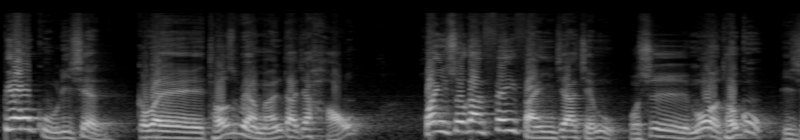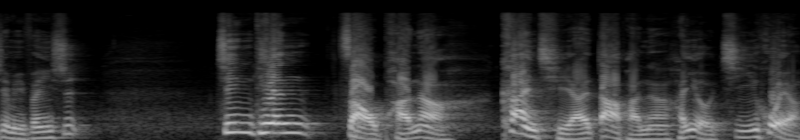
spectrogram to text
标股立现，各位投资朋友们，大家好，欢迎收看《非凡赢家》节目，我是摩尔投顾李建明分析师。今天早盘啊，看起来大盘呢很有机会啊，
